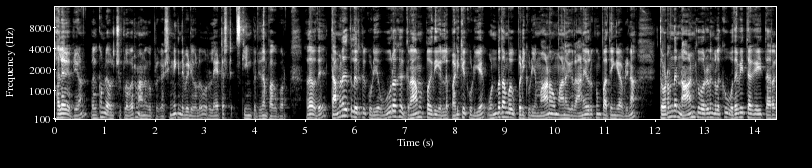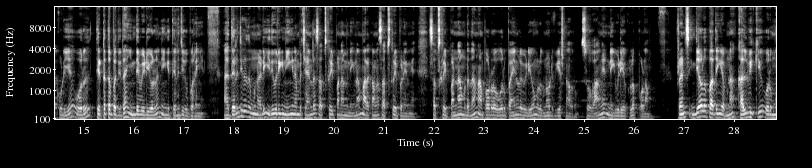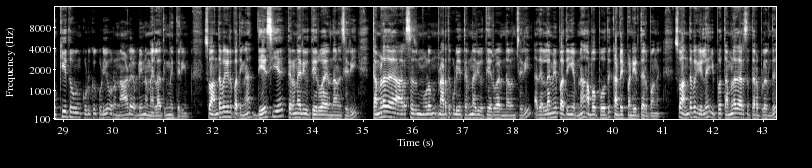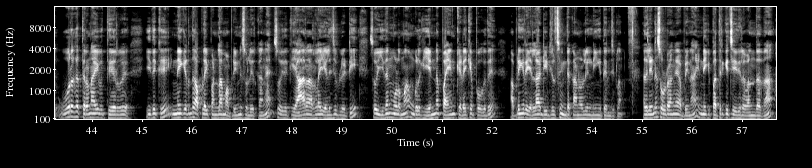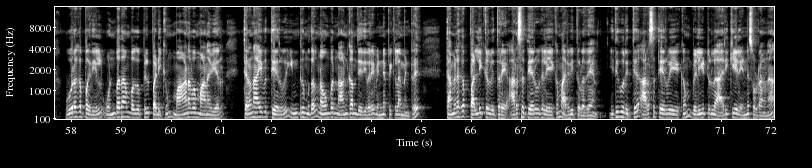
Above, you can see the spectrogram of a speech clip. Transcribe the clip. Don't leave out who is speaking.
Speaker 1: Hello everyone welcome level சுக்லவர் நானுங்க பிரகாஷ். இன்றைக்கி இந்த வீடியோவில் ஒரு லேட்டஸ்ட் ஸ்கீம் பற்றி தான் பார்க்க போகிறோம் அதாவது தமிழகத்தில் இருக்கக்கூடிய ஊரக கிராம பகுதிகளில் படிக்கக்கூடிய ஒன்பதாம் வகுப்பு படிக்கக்கூடிய மாணவ மாணவிகள் அனைவருக்கும் பார்த்தீங்க அப்படின்னா தொடர்ந்து நான்கு வருடங்களுக்கு உதவித்தொகை தரக்கூடிய ஒரு திட்டத்தை பற்றி தான் இந்த வீடியோவில் நீங்கள் தெரிஞ்சுக்க போகிறீங்க அது தெரிஞ்சுக்கிறதுக்கு முன்னாடி இது வரைக்கும் நீங்கள் நம்ம சேனலை சப்ஸ்கிரைப் பண்ணாமல் இருந்தீங்கன்னா மறக்காமல் சப்ஸ்கிரைப் பண்ணிடுங்க. சப்ஸ்கிரைப் பண்ணால் மட்டும் தான் நான் போடுற ஒரு பயனுள்ள வீடியோ உங்களுக்கு நோட்டிஃபிகேஷன் வரும். ஸோ வாங்க இன்றைக்கி வீடியோக்குள்ளே போகலாம் ஃப்ரெண்ட்ஸ் இந்தியாவில் பார்த்தீங்க அப்படின்னா கல்விக்கு ஒரு முக்கியத்துவம் கொடுக்கக்கூடிய ஒரு நாடு அப்படின்னு நம்ம எல்லாத்துக்குமே தெரியும். ஸோ அந்த வகையில் பார்த்தீங்கன்னா தேசிய திறனறிவு தேர்வாக இருந்தாலும் சரி தமிழக அரசு மூலம் நடத்தக்கூடிய திறனறிவு தேர்வாக இருந்தாலும் சரி அது எல்லாமே பார்த்தீங்க அப்படின்னா அவ்வப்போது கண்டக்ட் பண்ணிட்டு தான் இருப்பாங்க. ஸோ அந்த வகையில் இப்போ தமிழக அரசு தரப்புலேருந்து ஊரக திறனாய்வு தேர்வு இதுக்கு இன்னைக்கு இருந்து அப்ளை பண்ணலாம் அப்படின்னு சொல்லியிருக்காங்க. ஸோ இதுக்கு யார் யாரெல்லாம் எலிஜிபிலிட்டி ஸோ இதன் மூலமாக உங்களுக்கு என்ன பயன் கிடைக்க போகுது? அப்படிங்கிற எல்லா டீட்டெயில்ஸும் இந்த காணொலியில் நீங்கள் தெரிஞ்சுக்கலாம். அதில் என்ன சொல்கிறாங்க அப்படின்னா இன்றைக்கி பத்திரிகை செய்தியில் வந்தது தான் ஊரக பகுதியில் ஒன்பதாம் வகுப்பில் படிக்கும் மாணவ மாணவியர் திறனாய்வு தேர்வு இன்று முதல் நவம்பர் நான்காம் தேதி வரை விண்ணப்பிக்கலாம் என்று தமிழக பள்ளிக்கல்வித்துறை அரசு தேர்வுகள் இயக்கம் அறிவித்துள்ளது. இது குறித்து அரசு தேர்வு இயக்கம் வெளியிட்டுள்ள அறிக்கையில் என்ன சொல்கிறாங்கன்னா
